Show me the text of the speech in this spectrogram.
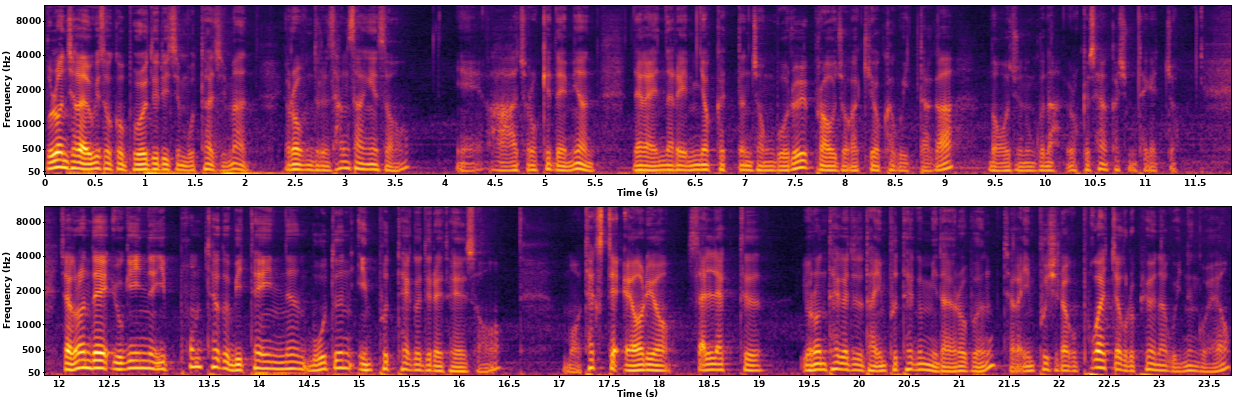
물론 제가 여기서 그거 보여드리지 못하지만 여러분들은 상상해서 예, 아 저렇게 되면 내가 옛날에 입력했던 정보를 브라우저가 기억하고 있다가 넣어주는구나 이렇게 생각하시면 되겠죠. 자 그런데 여기 있는 이 폼 태그 밑에 있는 모든 input 태그들에 대해서 뭐 textarea, select 이런 태그들도 다 input 태그입니다 여러분. 제가 input이라고 포괄적으로 표현하고 있는 거예요.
